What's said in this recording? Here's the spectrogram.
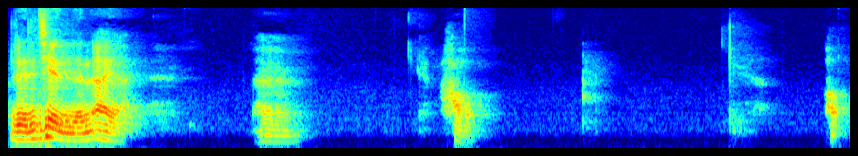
人见人爱啊，嗯，好，好，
